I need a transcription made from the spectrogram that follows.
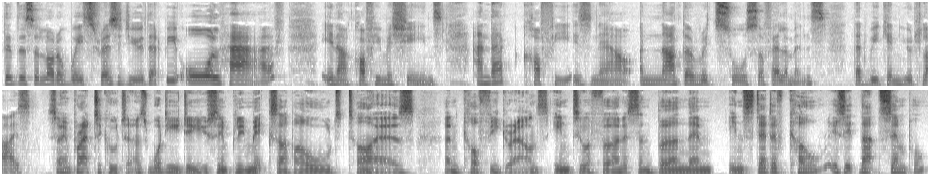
That there's a lot of waste residue that we all have in our coffee machines. And that coffee is now another rich source of elements that we can utilize. So, in practical terms, what do you do? You simply mix up old tyres and coffee grounds into a furnace and burn them instead of coal? Is it that simple?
